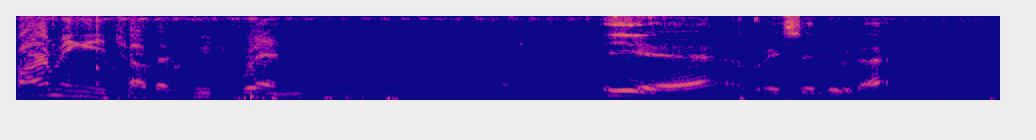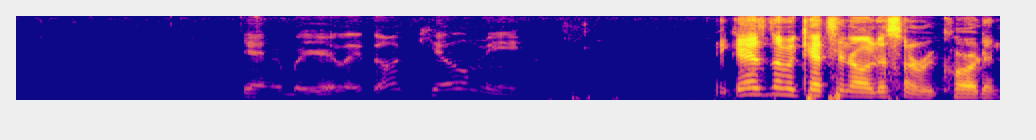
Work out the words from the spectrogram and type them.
farming each other, we'd win. Yeah, we should do that. Yeah, but you're like, don't kill me. You guys know we're catching all this on recording.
